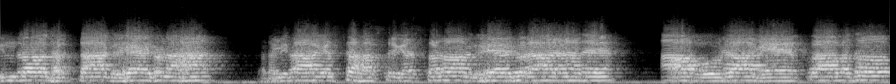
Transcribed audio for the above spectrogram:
इन्द्रो धत्ता गृहेषुणः सवितायः सहस्रियः स नो गृहेषु आपूषागे त्वावसो।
